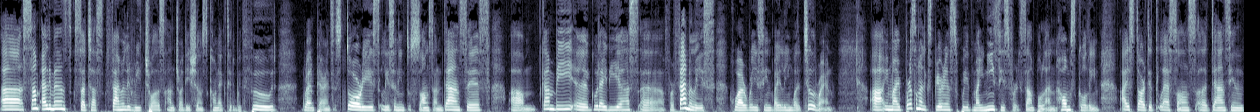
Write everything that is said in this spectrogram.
Uh, some elements, such as family rituals and traditions connected with food, grandparents' stories, listening to songs and dances, um, can be uh, good ideas uh, for families who are raising bilingual children. Uh, in my personal experience with my nieces, for example, and homeschooling, I started lessons uh, dancing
